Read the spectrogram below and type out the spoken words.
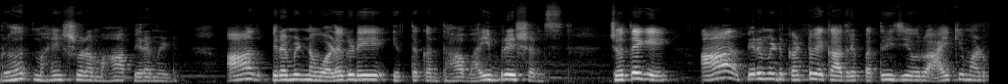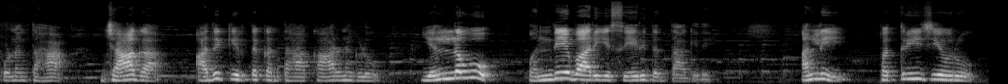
ಬೃಹತ್ ಮಹೇಶ್ವರ ಮಹಾ ಪಿರಮಿಡ್. ಆ ಪಿರಮಿಡ್ನ ಒಳಗಡೆ ಇರ್ತಕ್ಕಂತಹ ವೈಬ್ರೇಷನ್ಸ್ ಜೊತೆಗೆ ಆ ಪಿರಮಿಡ್ ಕಟ್ಟಬೇಕಾದ್ರೆ ಪತ್ರಿಜಿಯವರು ಆಯ್ಕೆ ಮಾಡಿಕೊಂಡಂತಹ ಜಾಗ, ಅದಕ್ಕಿರ್ತಕ್ಕಂತಹ ಕಾರಣಗಳು ಎಲ್ಲವೂ ಒಂದೇ ಬಾರಿಗೆ ಸೇರಿದಂತಾಗಿದೆ. ಅಲ್ಲಿ ಪತ್ರೀಜಿಯವರು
